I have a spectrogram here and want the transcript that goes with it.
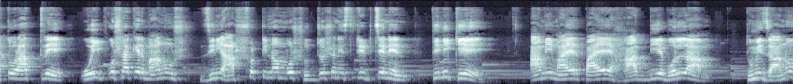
এত রাত্রে ওই পোশাকের মানুষ যিনি আটষট্টি নম্বর সূর্যসেন স্ট্রিট চেনেন, তিনি কে? আমি মায়ের পায়ে হাত দিয়ে বললাম, তুমি জানো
